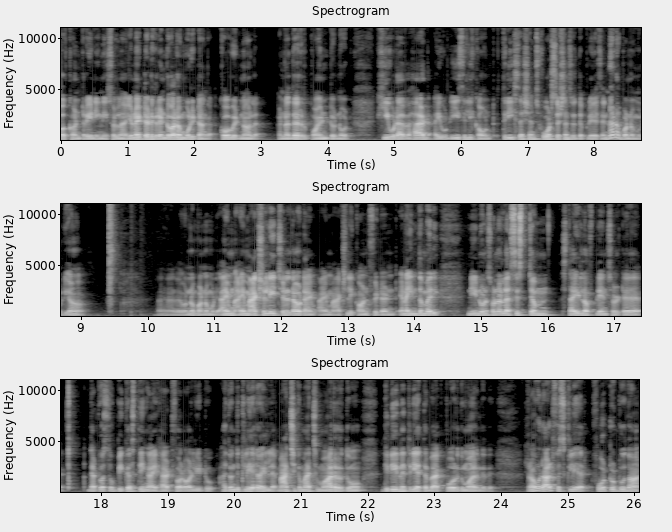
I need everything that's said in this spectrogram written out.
work on training நீ சொல்லலாம். யுனைடெடுக்கு ரெண்டு வாரம் மூடிட்டாங்க கோவிட்னால another point to note he would have had I would easily count three sessions four sessions with players என்னடா பண்ண முடியும்? அது ஒன்றும் பண்ண முடியும் I'm I'm actually chilled out I'm I'm actually confident ஏன்னா இந்த மாதிரி நீ இன்னொன்று சொன்னல சிஸ்டம் ஸ்டைல் ஆஃப் பிளேன்னு சொல்லிட்டு that was the biggest thing I had for all too அது வந்து கிளியராக இல்லை. மேட்ச்சுக்கு மேட்ச் மாறுறதும் திடீர்னு த்ரீ அத்த பேக் போகிறதுமா இருந்தது. Now Ralph is clear four two two தான்.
